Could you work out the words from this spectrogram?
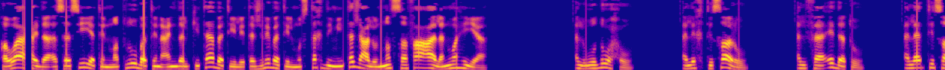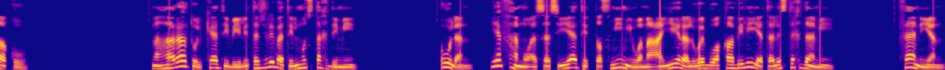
قواعد أساسية مطلوبة عند الكتابة لتجربة المستخدم تجعل النص فعالا وهي الوضوح الاختصار. الفائدة. الاتساق مهارات الكاتب لتجربة المستخدم. أولاً يفهم أساسيات التصميم ومعايير الويب وقابلية الاستخدام. ثانياً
